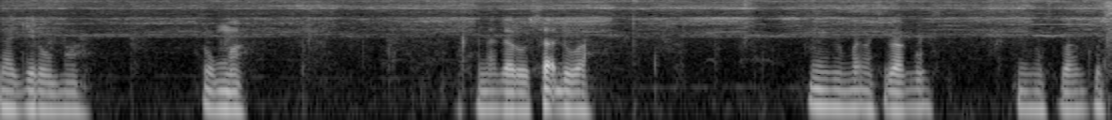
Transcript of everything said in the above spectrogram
lagi rumah rumah. Kan ada rusak dua. Ini rumah masih bagus. Ini masih bagus.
